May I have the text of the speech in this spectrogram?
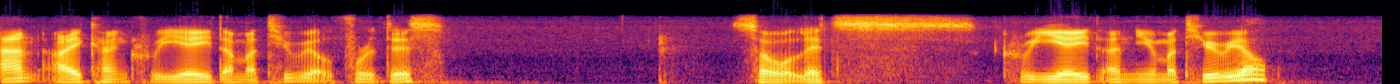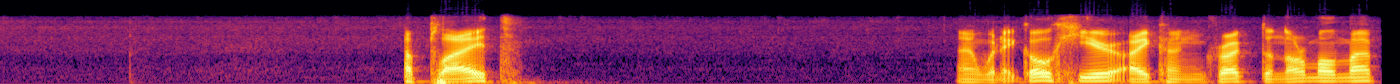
And I can create a material for this. So let's create a new material, apply it. And when I go here, I can drag the normal map.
